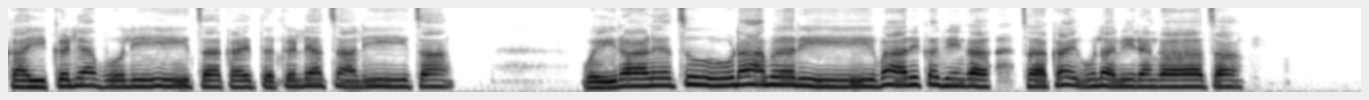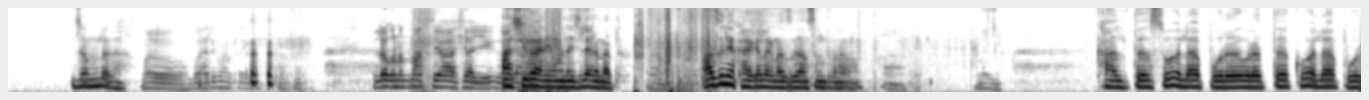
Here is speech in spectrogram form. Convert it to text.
काही कळल्या बोलीचा काय तकल्या चालीचा. वैराळ चुडावरी बारीक भिंगाचा काय गुलाबी रंगाचा. जमलं का? हो भारी म्हटलं लग्नात नाचले अशी आजी अशी गाणी म्हणायची लग्नात. अजून एक आहे का लग्नाचं गाणं सांगतो मला खालत सोलापूर व्रत कोल्हापूर.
